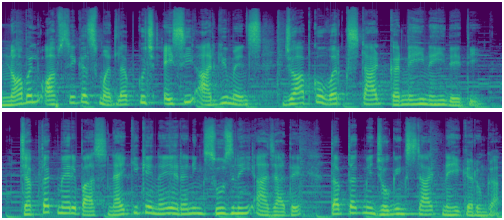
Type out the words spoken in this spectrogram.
नोबल ऑब्स्टिकल्स मतलब कुछ ऐसी आर्ग्यूमेंट्स जो आपको वर्क स्टार्ट करने ही नहीं देती। जब तक मेरे पास नाइकी के नए रनिंग शूज़ नहीं आ जाते, तब तक मैं जॉगिंग स्टार्ट नहीं करूँगा।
